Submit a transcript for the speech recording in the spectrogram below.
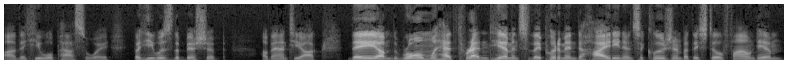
uh, that he will pass away. But he was the bishop of Antioch. They um, Rome had threatened him, and so they put him into hiding and seclusion. But they still found him,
